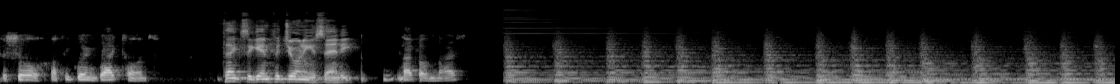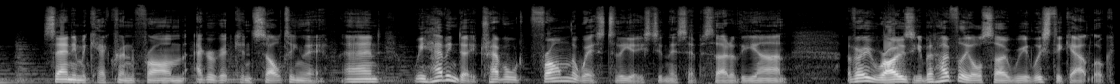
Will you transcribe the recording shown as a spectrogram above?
for sure. I think we're in great times. Thanks again for joining us, Sandy. No problem, Morris. Sandy McEachern from Aggregate Consulting there. And we have indeed travelled from the west to the east in this episode of The Yarn. A very rosy, but hopefully also realistic outlook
